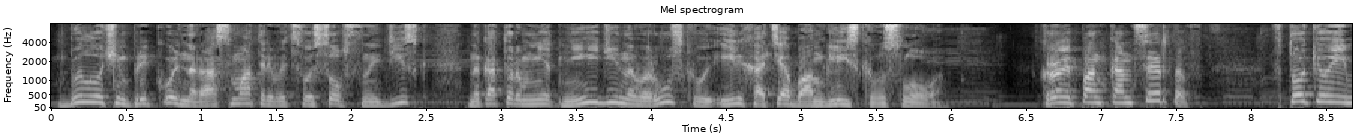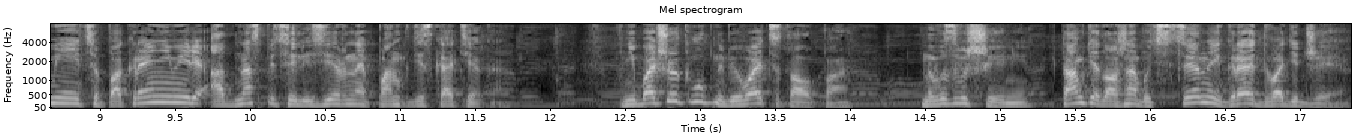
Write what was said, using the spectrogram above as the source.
Было очень прикольно рассматривать свой собственный диск, на котором нет ни единого русского или хотя бы английского слова. Кроме панк-концертов, в Токио имеется, по крайней мере, одна специализированная панк-дискотека. В небольшой клуб набивается толпа. На возвышении, там, где должна быть сцена, играют два диджея.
